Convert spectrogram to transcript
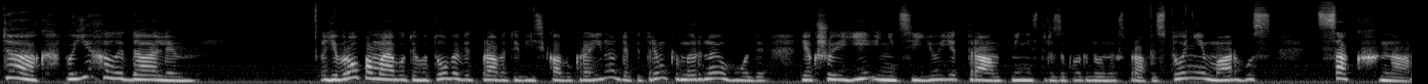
Так, поїхали далі. Європа має бути готова відправити війська в Україну для підтримки мирної угоди, якщо її ініціює Трамп, міністр закордонних справ Естонії Маргус Цакхна.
